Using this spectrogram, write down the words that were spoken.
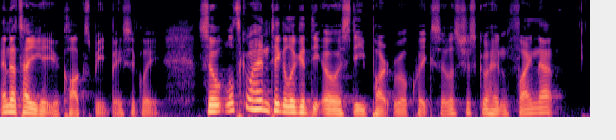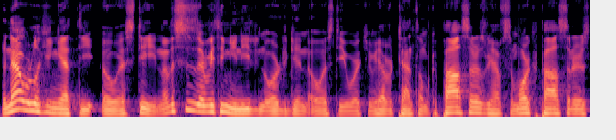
and that's how you get your clock speed basically. So let's go ahead and take a look at the osd part real quick. So let's just go ahead and find that And now we're looking at the OSD. Now this is everything you need in order to get an OSD working. We have our tantalum capacitors, we have some more capacitors.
